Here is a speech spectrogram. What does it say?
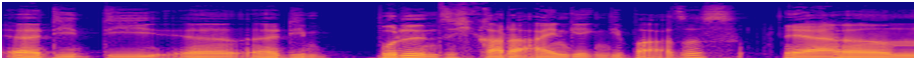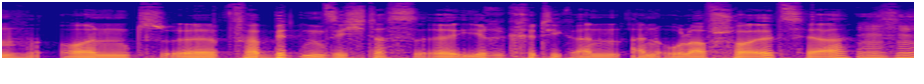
äh, die, die, äh, äh, die buddeln sich gerade ein gegen die Basis Ja. ähm, und äh, verbitten sich das äh, ihre Kritik an an Olaf Scholz, ja. Mhm.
